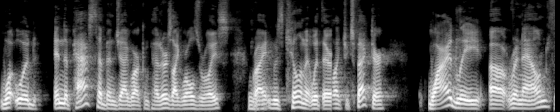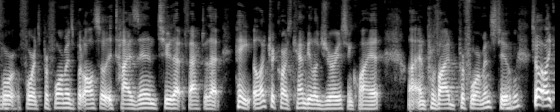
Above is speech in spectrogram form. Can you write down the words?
what would in the past have been Jaguar competitors like Rolls Royce, Mhm. right? Who's killing it with their electric Spectre. Widely uh, renowned for for its performance, but also it ties into that factor that hey, electric cars can be luxurious and quiet uh, and provide performance too. Mhm. So, like,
